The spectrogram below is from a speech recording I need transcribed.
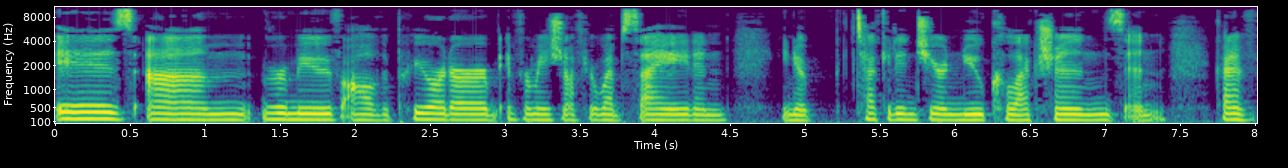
is um, remove all the pre-order information off your website and you know tuck it into your new collections and kind of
